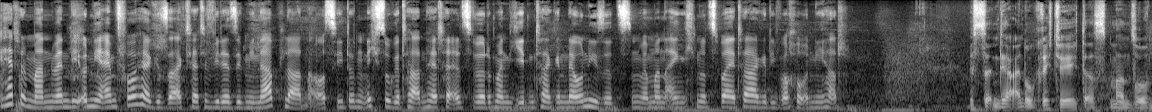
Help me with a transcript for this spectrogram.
Hätte man, wenn die Uni einem vorher gesagt hätte, wie der Seminarplan aussieht und nicht so getan hätte, als würde man jeden Tag in der Uni sitzen, wenn man eigentlich nur zwei Tage die Woche Uni hat. Ist denn der Eindruck richtig, dass man so,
